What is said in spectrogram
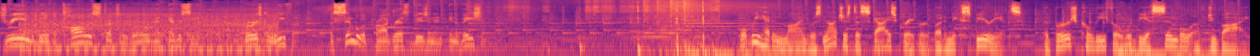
dream to build the tallest structure the world had ever seen. Burj Khalifa, a symbol of progress, vision, and innovation. What we had in mind was not just a skyscraper, but an experience. The Burj Khalifa would be a symbol of Dubai.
